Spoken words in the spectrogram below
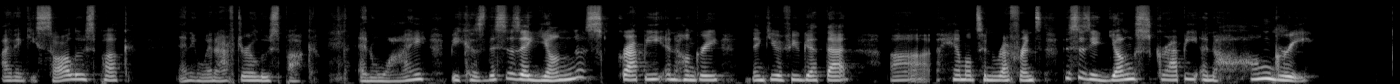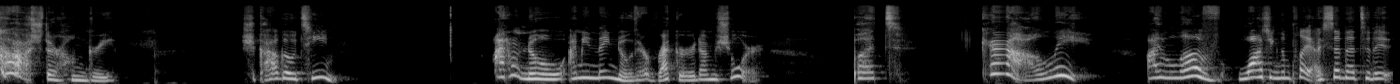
I think he saw a loose puck and he went after a loose puck. And why? Because this is a young, scrappy, and hungry. Thank you if you get that uh, Hamilton reference. This is a young, scrappy, and hungry gosh, they're hungry. Chicago team. I don't know. I mean, they know their record, I'm sure. But golly, I love watching them play. I said that to the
